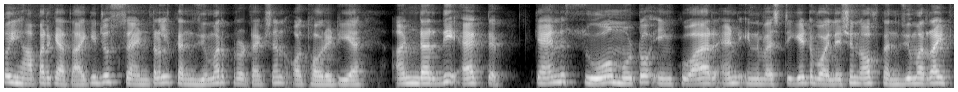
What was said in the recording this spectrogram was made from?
तो यहाँ पर कहता है कि जो सेंट्रल कंज्यूमर प्रोटेक्शन अथॉरिटी है under the act can suo motu inquire and investigate violation of consumer right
